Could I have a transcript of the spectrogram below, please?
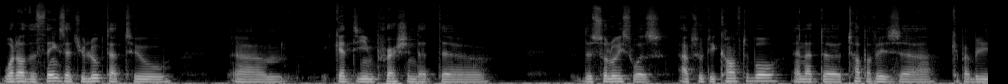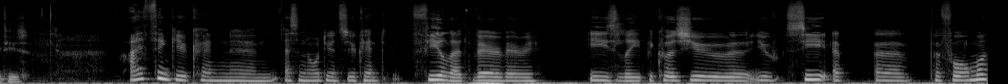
what are the things that you looked at to um, get the impression that the the soloist was absolutely comfortable and at the top of his uh, capabilities? I think you can, um, as an audience, you can feel that very, very easily because you uh, you see a, a performer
